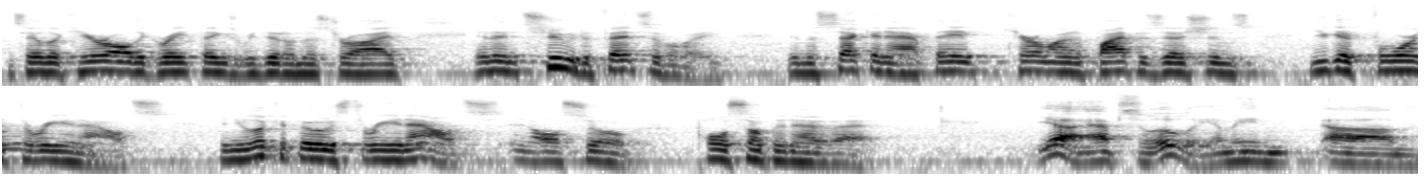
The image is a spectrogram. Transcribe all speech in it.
and say, look, here are all the great things we did on this drive. And then two, defensively, in the second half, they Carolina five possessions. You get four three and outs. Can you look at those three and outs and also pull something out of that? Yeah, absolutely. I mean, um,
